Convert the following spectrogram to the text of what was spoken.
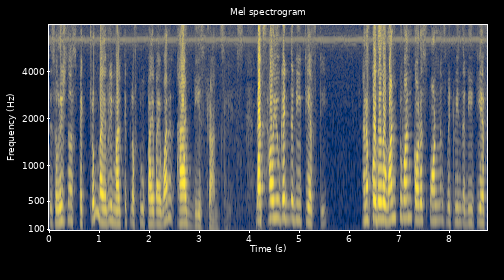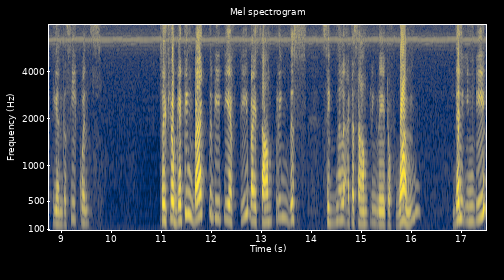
this original spectrum by every multiple of 2 pi by 1 and add these translates. That is how you get the DTFT and of course, there is a one to one correspondence between the DTFT and the sequence. So, if you are getting back the DTFT by sampling this signal at a sampling rate of 1, then indeed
